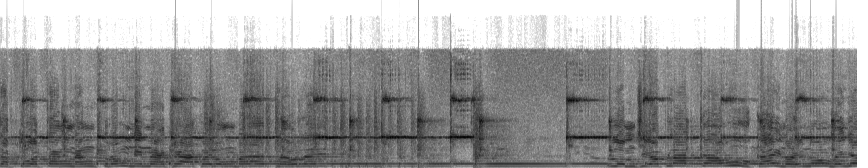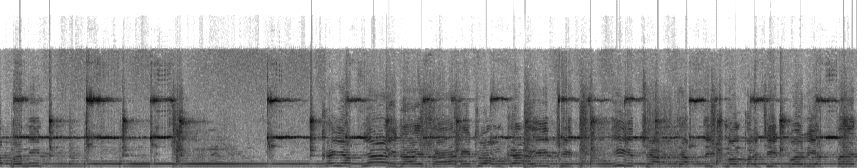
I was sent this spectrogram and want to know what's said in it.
ทับตัวตั้งหนังตรงนี่นาจาคอยลงบาดแล้วเลย ลมเฉียวพลาดเก้ากายหน่อยโน้ไม่ยับมานิด ขยับย้ายได้แต่ในตรงกายผิดทีบฉับจับติดน้องคอยจิตวาเรียดแปก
